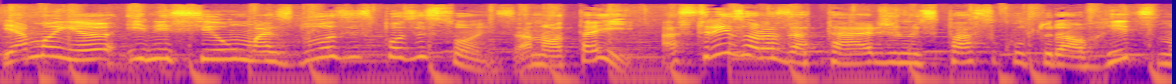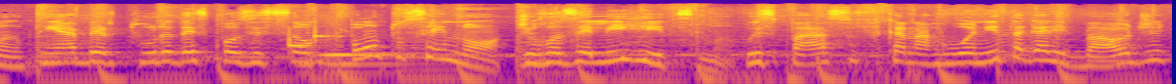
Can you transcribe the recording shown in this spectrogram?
E amanhã iniciam mais duas exposições. Anota aí. Às três horas da tarde, no Espaço Cultural Hitzman, tem a abertura da exposição Ponto Sem Nó, de Roseli Hitzman. O espaço fica na rua Anita Garibaldi,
